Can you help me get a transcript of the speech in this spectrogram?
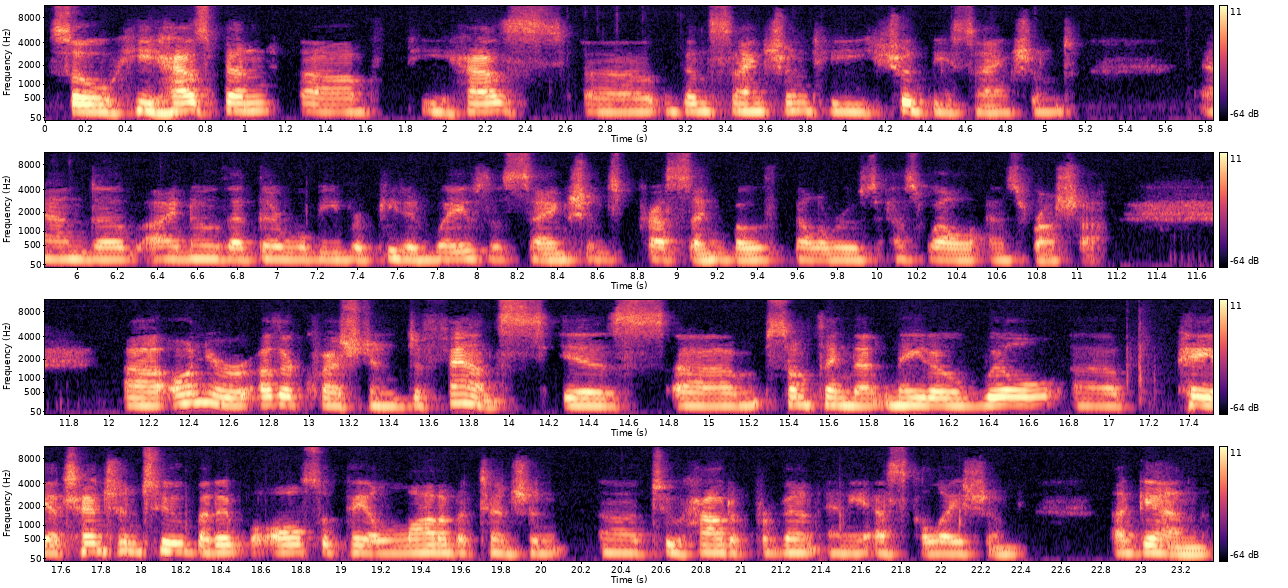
So he has been uh, he has uh, been sanctioned. He should be sanctioned, and uh, I know that there will be repeated waves of sanctions pressing both Belarus as well as Russia. Uh, on your other question, defense is um, something that NATO will uh, pay attention to, but it will also pay a lot of attention uh, to how to prevent any escalation again,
